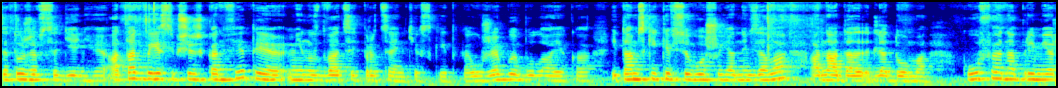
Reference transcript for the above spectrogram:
це теж все деньги. А так би, якщо б ще ж конфети мінус 20% скидка, вже би була яка. І там скільки всього, що я не взяла, а треба для дома. Кофе, наприклад,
